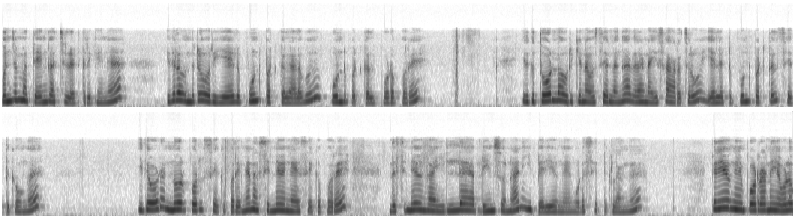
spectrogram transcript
கொஞ்சமாக தேங்காய்ச்சல் எடுத்துருக்கேங்க. இதில் வந்துட்டு ஒரு ஏழு பூண்டு பற்கள் அளவு பூண்டு பற்கள் போட போகிறேன் இதுக்கு தோலில் உரிக்கணும் அவசியம் இல்லைங்க. அதெல்லாம் நைஸாக அரைச்சிரும் ஏழு எட்டு பூண்டு பட்கள் சேர்த்துக்கோங்க. இதோட இன்னொரு பொருள் சேர்க்க போகிறீங்க நான் சின்ன வெங்காயம் சேர்க்க போகிறேன் இந்த சின்ன வெங்காயம் இல்லை அப்படின்னு சொன்னால் நீங்கள் பெரிய வெங்காயம் கூட சேர்த்துக்கலாங்க. பெரிய வெங்காயம் போடுறான்னு எவ்வளோ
